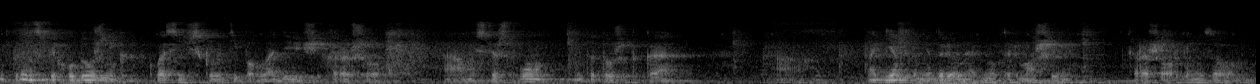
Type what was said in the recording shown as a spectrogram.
И, в принципе, художник классического типа, владеющий хорошо мастерством это тоже такая а, агент, внедренный внутрь машины, хорошо организованный.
